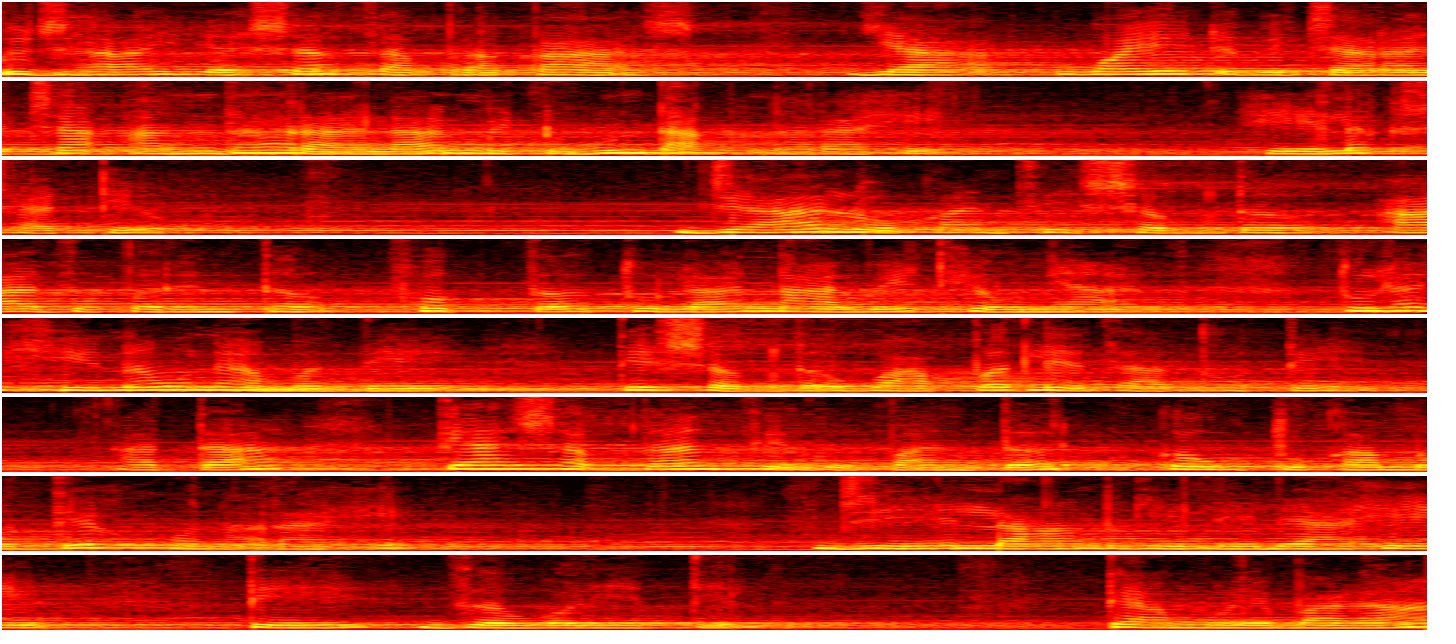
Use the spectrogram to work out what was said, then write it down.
तुझ्या यशाचा प्रकाश या वाईट विचाराच्या अंधाराला मिटवून टाकणार आहे. हे लक्षात ठेव. ज्या लोकांचे शब्द आजपर्यंत फक्त तुला नावे ठेवण्यात तुला हिनवण्यामध्ये ते शब्द वापरले जात होते. आता त्या शब्दांचे रूपांतर कौतुकामध्ये होणार आहे. जे लांब गेलेले आहेत ते जवळ येतील. त्यामुळे बाळा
